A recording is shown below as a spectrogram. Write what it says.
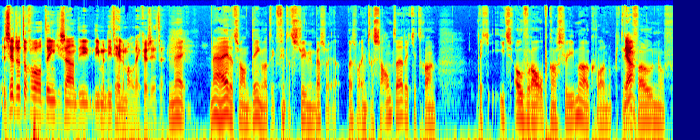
er zitten er toch wel wat dingetjes aan die, die me niet helemaal lekker zitten. Nee. nee, dat is wel een ding. Want ik vind dat streaming best wel, best wel interessant. Hè? Dat je het gewoon dat je iets overal op kan streamen. Ook gewoon op je Ja. telefoon of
